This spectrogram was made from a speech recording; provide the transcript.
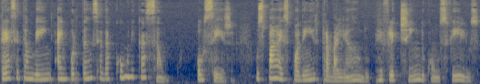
cresce também a importância da comunicação, ou seja, os pais podem ir trabalhando, refletindo com os filhos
